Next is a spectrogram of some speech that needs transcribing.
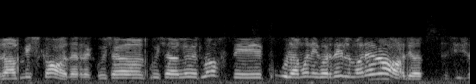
no mis kaader, kui sa, kui sa lööd lahti, kuula mõnikord Elmari raadiot, siis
